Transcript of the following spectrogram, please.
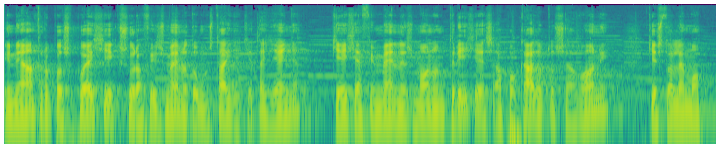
Είναι άνθρωπος που έχει εξουραφισμένο το μουστάκι και τα γένια και έχει αφημένες μόνον τρίχες από κάτω από το σαγόνι και στο λαιμό.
